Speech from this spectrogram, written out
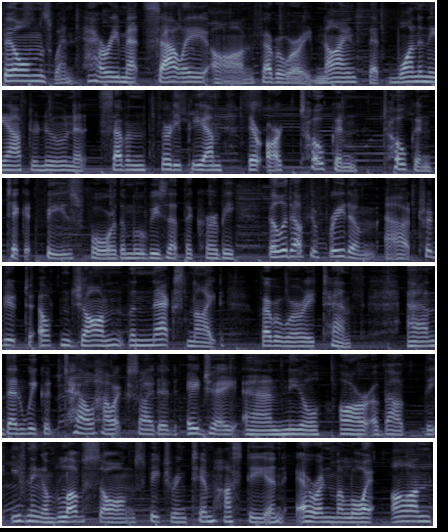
films when Harry met Sally on February 9th at 1 in the afternoon at 7:30 p.m. There are token token ticket fees for the movies at the Kirby. Philadelphia Freedom, tribute to Elton John the next night, February 10th. And then we could tell how excited AJ and Neil are about the Evening of Love Songs featuring Tim Husty and Erin Malloy on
